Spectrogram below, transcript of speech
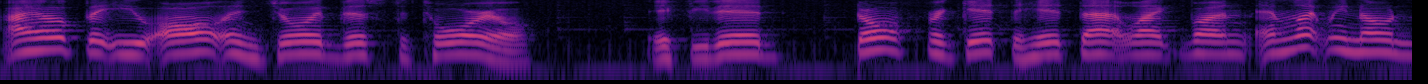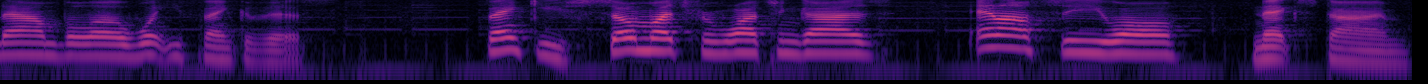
I hope that you all enjoyed this tutorial. If you did, don't forget to hit that like button and let me know down below what you think of this. Thank you so much for watching guys, and I'll see you all next time.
